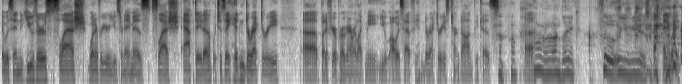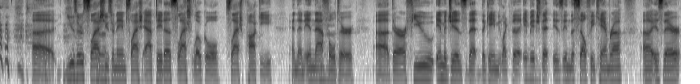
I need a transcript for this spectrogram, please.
it was in users slash whatever your username is slash app data, which is a hidden directory. Uh, but if you're a programmer like me, you always have hidden directories turned on because oh, I'm Blake. anyway, uh, users slash username slash app data slash local slash Pocky, and then in that folder, uh, there are a few images that the game, like the image that is in the selfie camera, uh, is there,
